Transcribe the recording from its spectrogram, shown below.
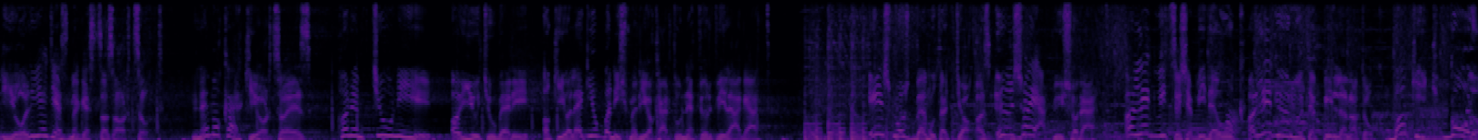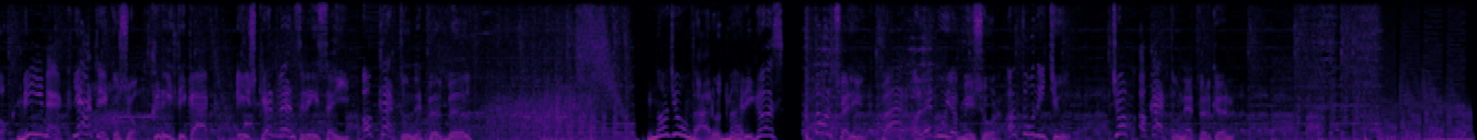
Jól jegyez meg ezt az arcot. Nem akárki arca ez, hanem Tunié, a youtuberé, aki a legjobban ismeri a Cartoon Network világát. És most bemutatja az ő saját műsorát. A legviccesebb videók, a legőrültebb pillanatok, bakik, gólok, mémek, játékosok, kritikák és kedvenc részei a Cartoon Networkből. Nagyon várod már, igaz? Tarts velünk! Vár a legújabb műsor, a Tony Tube. Csak a Cartoon Networkön.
